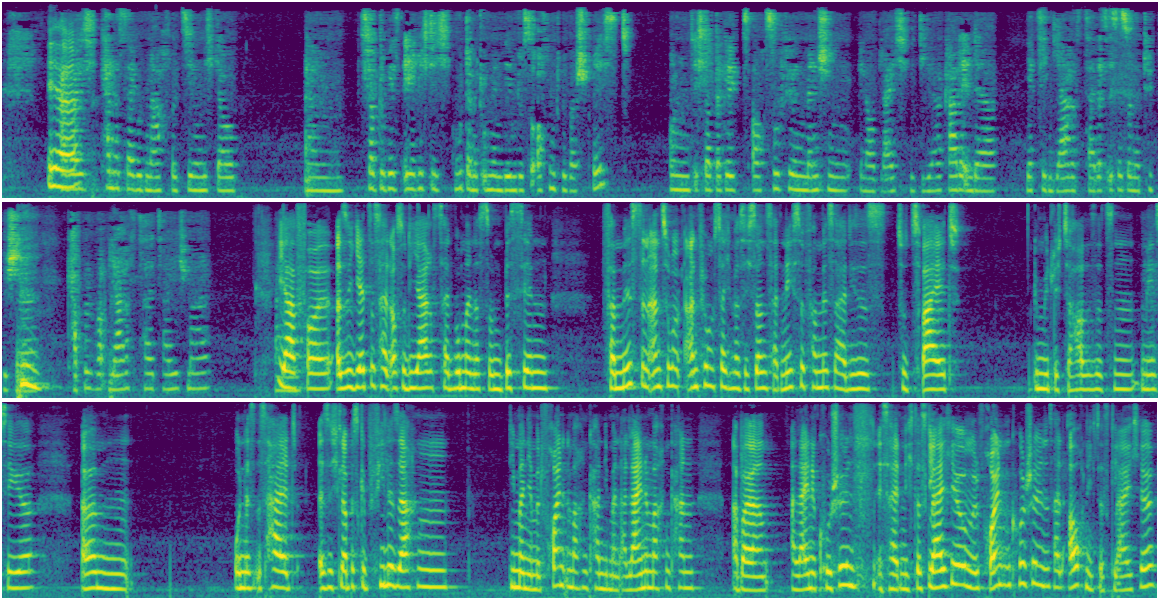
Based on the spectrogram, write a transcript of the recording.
Ja. Aber ich kann das sehr gut nachvollziehen und ich glaube, ähm, ich glaube, du gehst eh richtig gut damit um, indem du so offen drüber sprichst. Und ich glaube, da geht es auch so vielen Menschen genau gleich wie dir, gerade in der jetzigen Jahreszeit. Das ist ja so eine typische hm. Couple-Jahreszeit, sage ich mal. Ja, ähm, voll. Also jetzt ist halt auch so die Jahreszeit, wo man das so ein bisschen vermisst, in Anführungszeichen, was ich sonst halt nicht so vermisse, halt dieses zu zweit gemütlich zu Hause sitzen mäßige. Ähm, und es ist halt, also ich glaube, es gibt viele Sachen, die man ja mit Freunden machen kann, die man alleine machen kann, aber alleine kuscheln ist halt nicht das Gleiche und mit Freunden kuscheln ist halt auch nicht das Gleiche.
